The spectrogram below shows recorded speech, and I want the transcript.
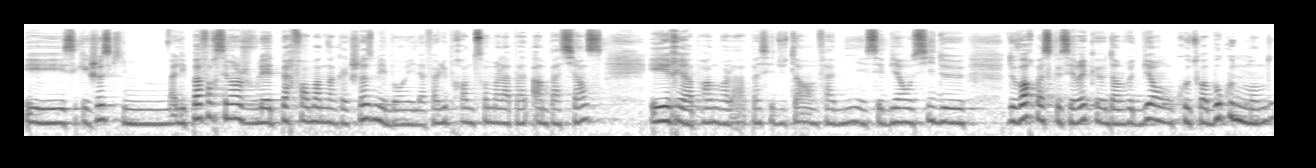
Et c'est quelque chose qui m'allait pas forcément. Je voulais être performante dans quelque chose, mais bon, il a fallu prendre son mal en patience et réapprendre voilà, à passer du temps en famille. Et c'est bien aussi de, de voir parce que c'est vrai que dans le rugby, on côtoie beaucoup de monde.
